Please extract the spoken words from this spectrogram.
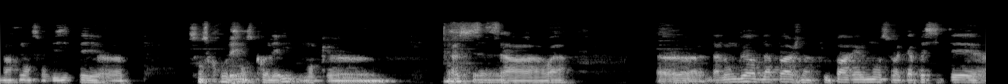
maintenant sont visitées euh, sont scrollées. Sont scrollées. Donc euh, ça, voilà. Euh, la longueur de la page n'influe pas réellement sur la capacité euh,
